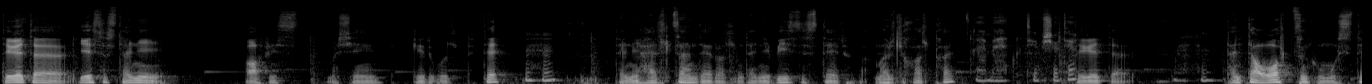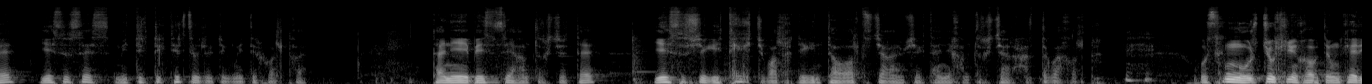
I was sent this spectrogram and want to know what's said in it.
Тэгээд э, Есүс таны офис, машинд, гэр бүлд те. Таны харилцаан дээр болон таны бизнес дээр морилох болтгой. Амен. Тийм шүү те. Тэгээд э, тантай уулзсан хүмүүстэй Есүсээс мэдэрдэг тэр зүйлүүдийг мэдэрх болтгой. Таны бизнесийн хамтрагчтай Есүс шиг итгэгч болох нэгэнтэй уулзж байгаа юм шиг таны хамтрагчаар хардаг байх болдог. Өсгөн үржүүлэхийн хувьд үнэхээр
